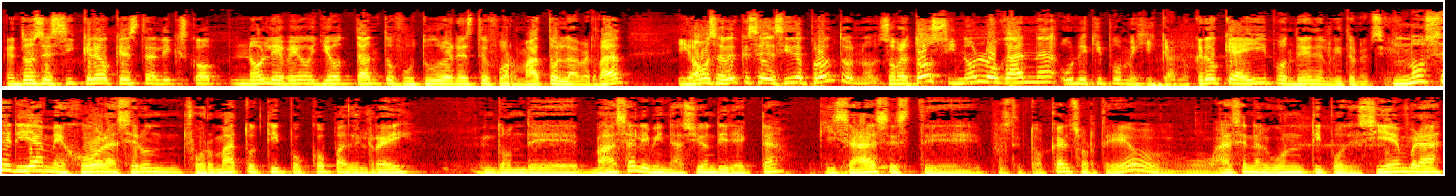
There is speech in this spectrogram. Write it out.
Entonces sí creo que esta League Cup no le veo yo tanto futuro en este formato, la verdad. Y vamos a ver qué se decide pronto, ¿no? Sobre todo si no lo gana un equipo mexicano. Creo que ahí pondrían el grito en el cielo. ¿No sería mejor hacer un formato tipo Copa del Rey, en donde vas a eliminación directa? Quizás este, pues te toca el sorteo o hacen algún tipo de siembra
